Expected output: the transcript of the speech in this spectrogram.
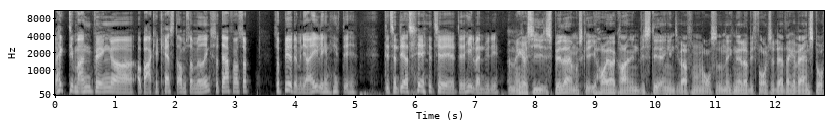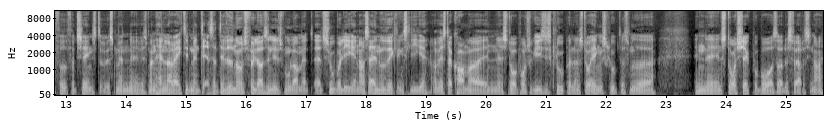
rigtig mange penge og, og bare kan kaste om sig med. Ikke? Så derfor så, så bliver det, men jeg er helt enig, det, det tenderer til, til, til det helt vanvittige. Man kan jo sige, at spillere er måske i højere grad en investering, end de var for nogle år siden. Ikke? Netop i forhold til det, at der kan være en stor fed fortjeneste, hvis man, øh, hvis man handler rigtigt. Men det, altså, det vidner jo selvfølgelig også en lille smule om, at, at Superligaen også er en udviklingsliga. Og hvis der kommer en øh, stor portugisisk klub eller en stor engelsk klub, der smider en, øh, en stor check på bordet, så er det svært at sige nej.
